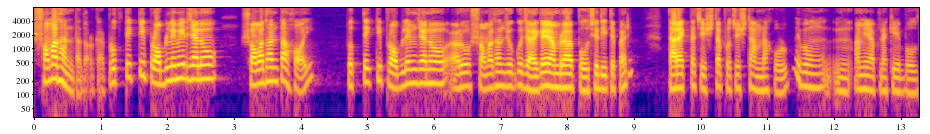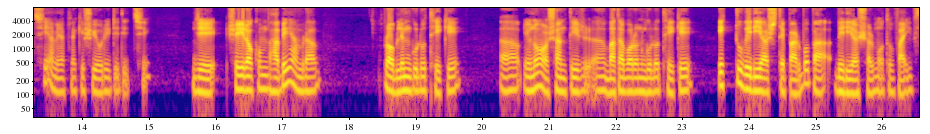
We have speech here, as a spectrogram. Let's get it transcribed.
সমাধানটা দরকার। প্রত্যেকটি প্রবলেমের যেন সমাধানটা হয়, প্রত্যেকটি প্রবলেম যেন আরও সমাধানযোগ্য জায়গায় আমরা পৌঁছে দিতে পারি, তার একটা চেষ্টা প্রচেষ্টা আমরা করব এবং আমি আপনাকে বলছি, আমি আপনাকে শিওরিটি দিচ্ছি। যে সেই রকমভাবেই আমরা প্রবলেমগুলো থেকে ইউনো অশান্তির বাতাবরণগুলো থেকে একটু বেরিয়ে আসতে পারব বা বেরিয়ে আসার মতো ভাইবস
